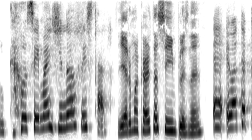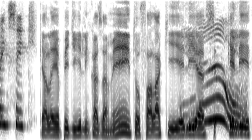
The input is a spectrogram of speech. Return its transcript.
Então você imagina o estado. E era uma carta simples, né? É, eu até pensei que. Que ela ia pedir ele em casamento, ou falar que ele ia. Que ele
